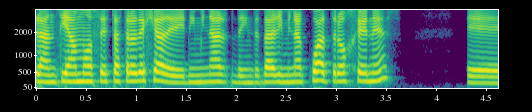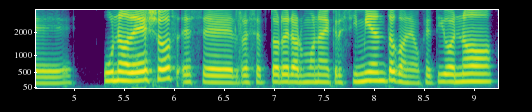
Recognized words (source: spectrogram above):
planteamos esta estrategia de, eliminar, de intentar eliminar cuatro genes. Eh, uno de ellos es el receptor de la hormona de crecimiento con el objetivo no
